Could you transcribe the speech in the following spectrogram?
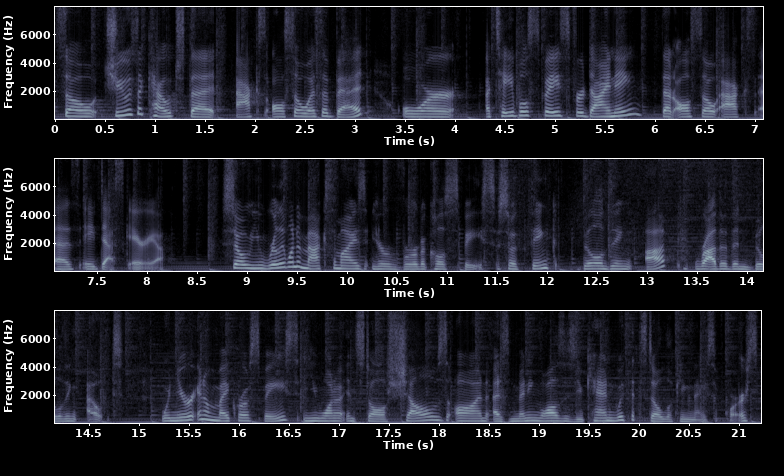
So choose a couch that acts also as a bed or a table space for dining that also acts as a desk area. So you really want to maximize your vertical space. So think building up rather than building out. When you're in a micro space, you want to install shelves on as many walls as you can with it still looking nice, of course.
